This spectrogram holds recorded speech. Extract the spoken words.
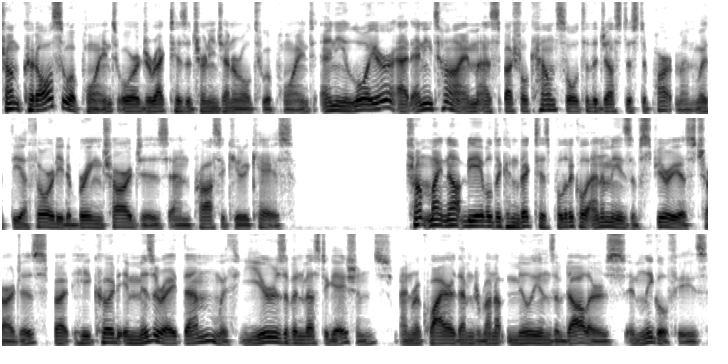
Trump could also appoint or direct his Attorney General to appoint any lawyer at any time as special counsel to the Justice Department with the authority to bring charges and prosecute a case. Trump might not be able to convict his political enemies of spurious charges, but he could immiserate them with years of investigations and require them to run up millions of dollars in legal fees.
